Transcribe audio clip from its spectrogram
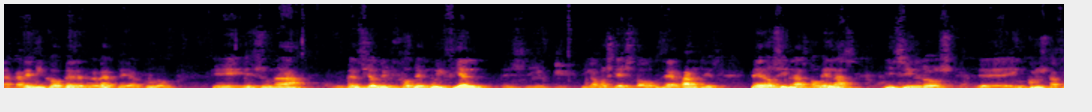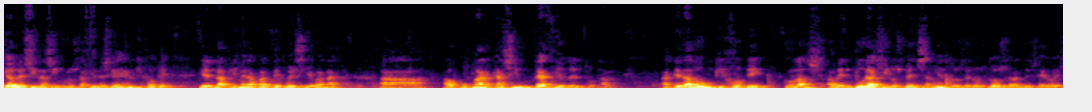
académico Pérez Reverte, Arturo, que es una versión del Quijote muy fiel, digamos que es todo Cervantes, pero sin las novelas y sin las eh, incrustaciones, sin las incrustaciones que hay en el Quijote, que en la primera parte pues llevan a, ocupar casi un tercio del total. Ha quedado un Quijote con las aventuras y los pensamientos de los dos grandes héroes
